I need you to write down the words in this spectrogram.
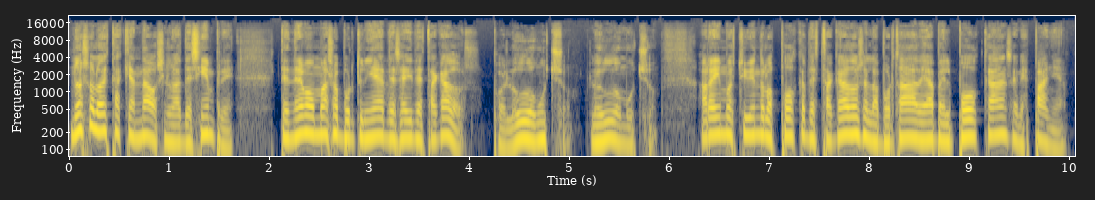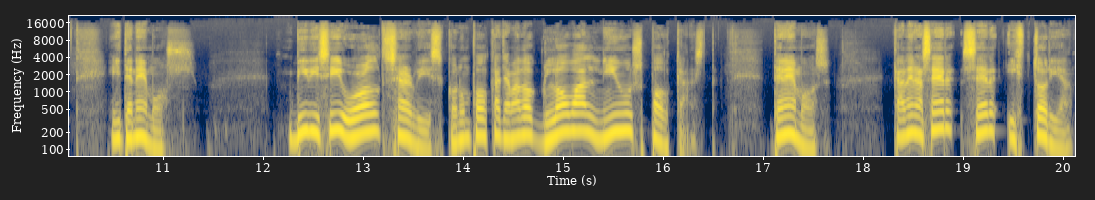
no solo estas que han dado, sino las de siempre, tendremos más oportunidades de salir destacados. Pues lo dudo mucho, lo dudo mucho. Ahora mismo estoy viendo los podcasts destacados en la portada de Apple Podcasts en España. Y tenemos BBC World Service con un podcast llamado Global News Podcast. Tenemos Cadena Ser, Ser Historia.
